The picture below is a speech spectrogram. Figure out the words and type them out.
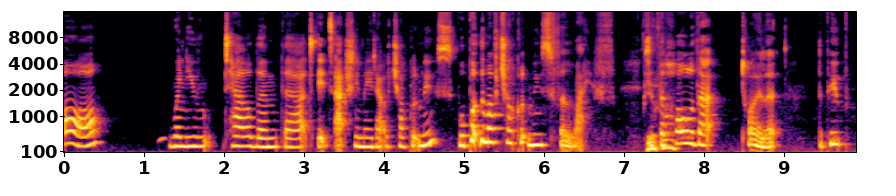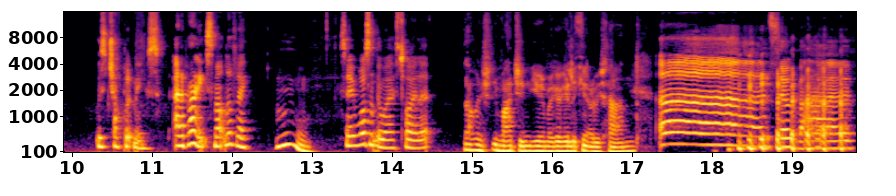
or when you tell them that it's actually made out of chocolate mousse, we'll put them off chocolate mousse for life. So the whole of that toilet, the poop was chocolate mousse, and apparently it smelled lovely. Hmm. So it wasn't the worst toilet. Now I can just imagine Ewan McGregor licking it out of his hand. Ah, it's so bad.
